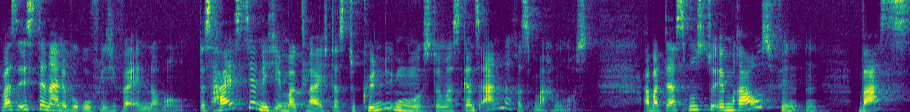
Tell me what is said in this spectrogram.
was ist denn eine berufliche Veränderung? Das heißt ja nicht immer gleich, dass du kündigen musst und was ganz anderes machen musst. Aber das musst du eben rausfinden. Was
